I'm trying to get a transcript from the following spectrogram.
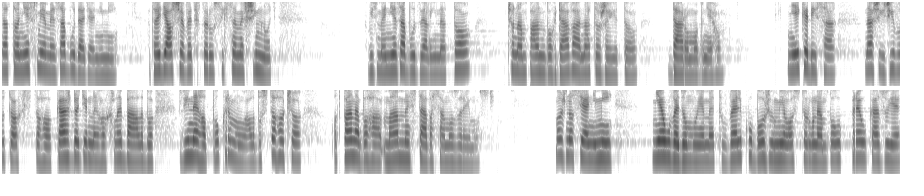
Na to nesmieme zabúdať ani my. A to je ďalšia vec, ktorú si chceme všimnúť. Aby sme nezabúdali na to, čo nám Pán Boh dáva a na to, že je to dárom od Neho. Niekedy sa v našich životoch z toho každodenného chleba alebo z iného pokrmu alebo z toho, čo od Pána Boha máme, stáva samozrejmosť. Možno si ani my neuvedomujeme tú veľkú Božiu milosť, ktorú nám preukazuje,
